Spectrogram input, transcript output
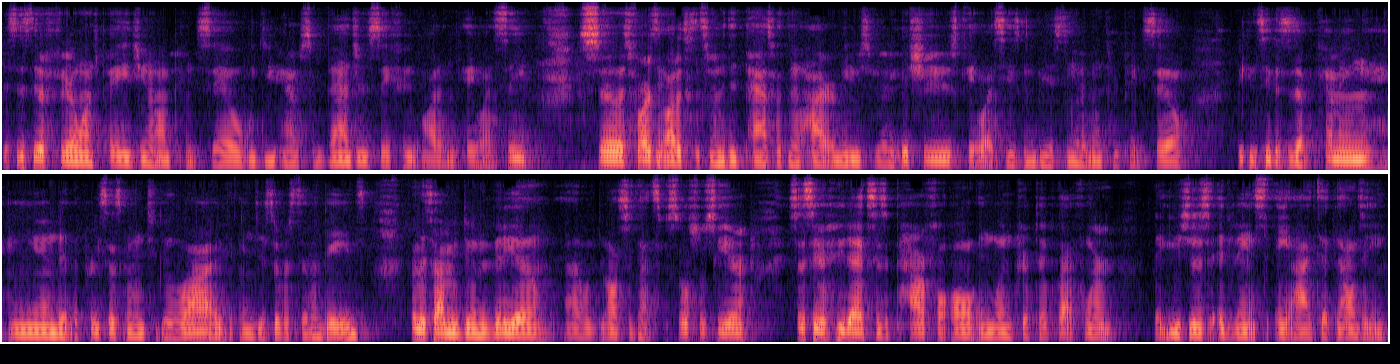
this is their fair launch page, you know, on PinkSale. We do have some badges, SAFU Audit and KYC. So as far as the audit is concerned, it did pass with no high or medium severity issues. KYC is going to be a standard one through PinkSale. We can see this is upcoming and the pre-sale is going to go live in just over seven days. From the time we're doing the video, uh, we've also got some socials here. Says here, Hudex is a powerful all-in-one crypto platform that uses advanced AI technology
